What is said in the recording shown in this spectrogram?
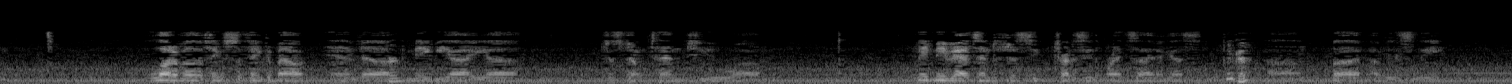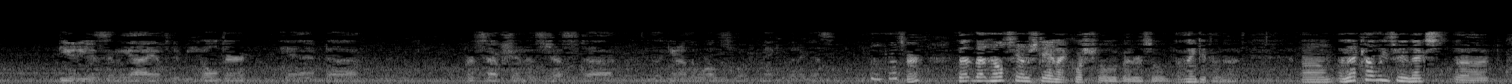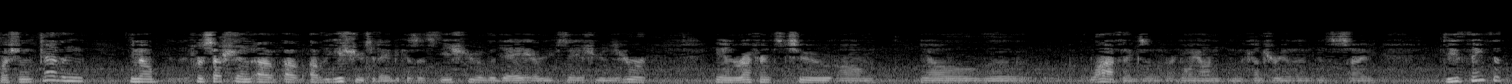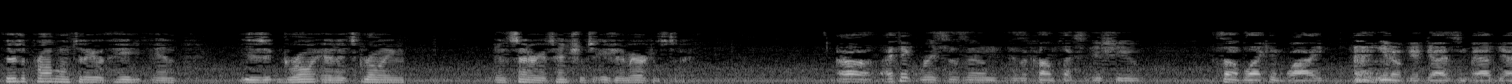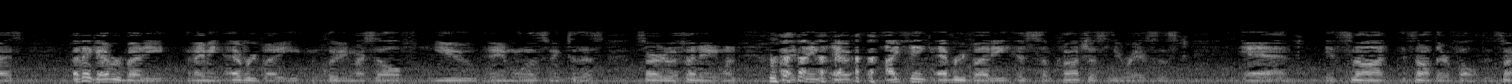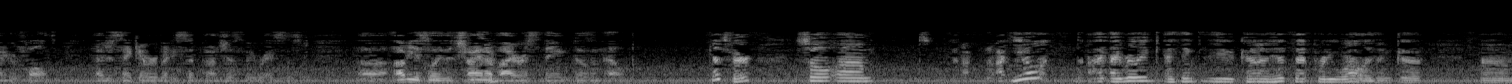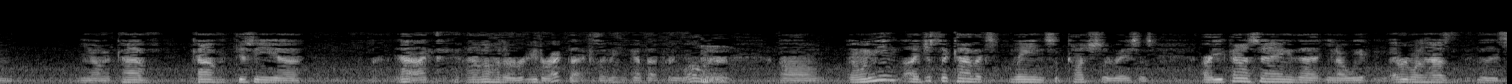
a lot of other things to think about, and uh, Sure. maybe I uh, just don't tend to. Um, maybe, maybe I tend to just see, try to see the bright side, I guess. Okay. Um, but obviously, beauty is in the eye of the beholder, and uh, perception is just uh, you know the world is what we make of it, I guess. That's fair. That, that helps you understand that question a little better, so thank you for that. Um, and that kind of leads me to the next uh, question, kind of in, you know, perception of, of, of the issue today, because it's the issue of the day, or you say issue du jour, in reference to, um, you know, the, a lot of things that are going on in the country and in society. Do you think that there's a problem today with hate, and is it growing, and it's growing and centering attention to Asian Americans today? Uh, I think racism is a complex issue. It's not black and white, you know, good guys and bad guys. I think everybody, and I mean everybody, including myself, you, anyone listening to this, sorry to offend anyone, I think ev- I think everybody is subconsciously racist, and it's not it's not their fault. It's not your fault. I just think everybody's subconsciously racist. Uh, obviously, the China virus thing doesn't help. That's fair. So, um, you know? I, I really, I think you kind of hit that pretty well. I think, uh, um, you know, it kind of, kind of gives me, uh, yeah, I, I don't know how to redirect that because I think you got that pretty well there. Um, and when you mean, uh, just to kind of explain subconsciously racist, are you kind of saying that, you know, we, everyone has this,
